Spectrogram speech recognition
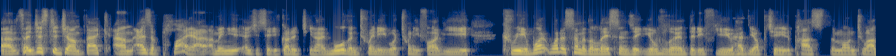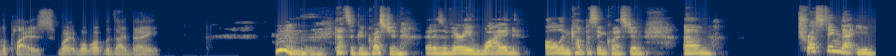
Um, so just to jump back, um, as a player, I mean, you, as you said, you've got a you know more than twenty or twenty five year career. What what are some of the lessons that you've learned that if you had the opportunity to pass them on to other players, what what, what would they be? Hmm, that's a good question. That is a very wide, all encompassing question. Um, trusting that you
